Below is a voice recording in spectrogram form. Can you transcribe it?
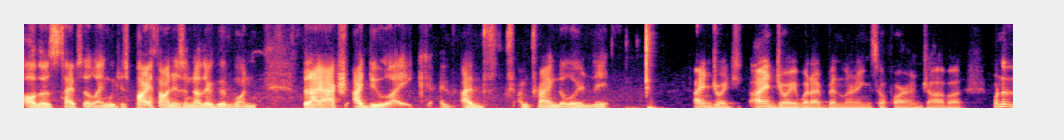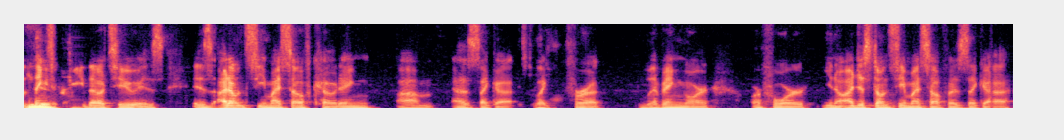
all those types of languages. Python is another good one that I actually I do like. I've, I've I'm trying to learn it. I enjoy I enjoy what I've been learning so far in Java. One of the things for me though too is is I don't see myself coding um, as like a like for a living or or for you know I just don't see myself as like a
